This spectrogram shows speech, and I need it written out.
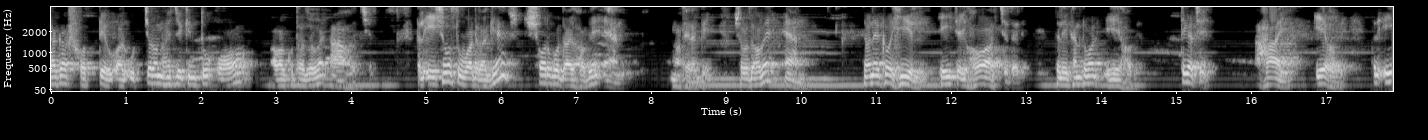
থাকা সত্ত্বেও আর উচ্চারণ হয়েছে কিন্তু অ, আবার কোথাও জায়গায় আ হচ্ছে তাহলে এই সমস্ত ওয়ার্ডের আগে সর্বদাই হবে অ্যান মাথায় রাখবে। সর্বদা হবে অ্যান যেমন এক হিল এই চাই হ আসছে তাহলে। তাহলে এখানে তোমার এ হবে। ঠিক আছে? হাই এ হবে। তাহলে এই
